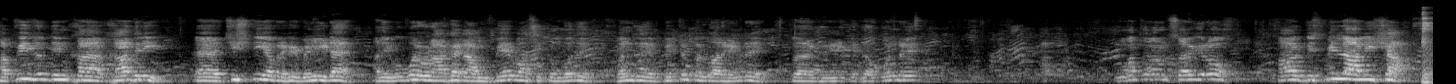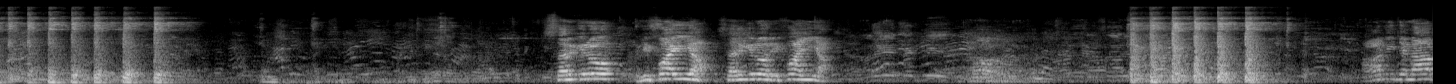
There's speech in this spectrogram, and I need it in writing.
ஹபீதுத்தீன் கா- காதிரி அஹ், சிஷ்டி அவர்கள் வெளியிட அதை ஒவ்வொருவராக நாம் பேர் வாசிக்கும் போது வந்து பெற்றுக்கொள்வார்கள் என்று அஹ், ஒன்று मोहतरम सरगिरो और बिस्मिल्लाह अली शाह। सरगिरो रिफाइया सरगिरो रिफाइया। आली जनाब,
